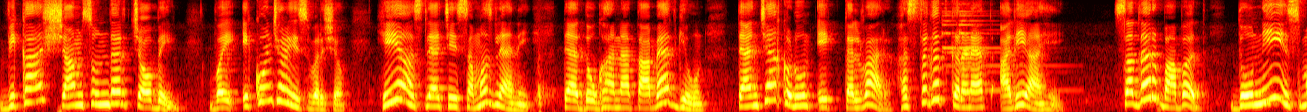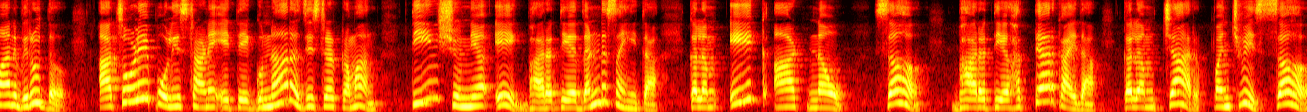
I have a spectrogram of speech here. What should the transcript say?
विकास श्यामसुंदर चौबे वय एकोणचाळीस वर्ष. हे असल्याचे समजल्याने त्या दोघांना ताब्यात घेऊन त्यांच्याकडून एक तलवार हस्तगत करण्यात आली आहे. सदरबाबत दोन्ही इस्मानविरुद्ध आचोळे पोलीस ठाणे येथे गुन्हा रजिस्टर क्रमांक तीन शून्य एक भारतीय दंडसंहिता कलम एक आठ नऊ सह भारतीय हत्यार कायदा कलम चार पंचवीस सह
